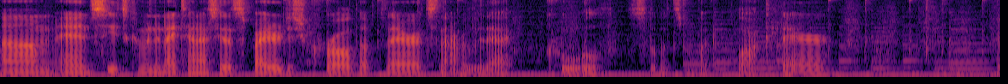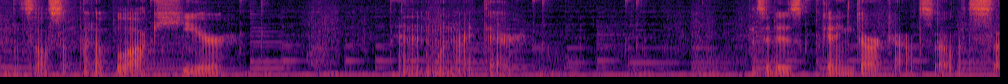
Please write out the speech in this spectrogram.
Um, and see, it's coming to nighttime. I see that spider just crawled up there. It's not really that cool. So let's put a block there. And let's also put a block here. And then one right there. As it is getting dark out, so let's, uh,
